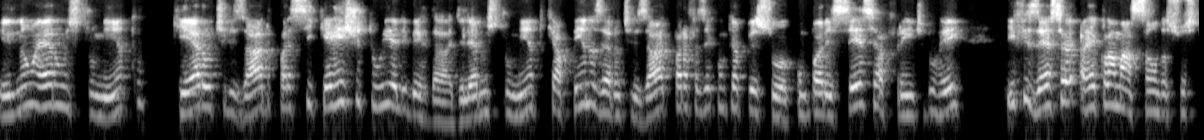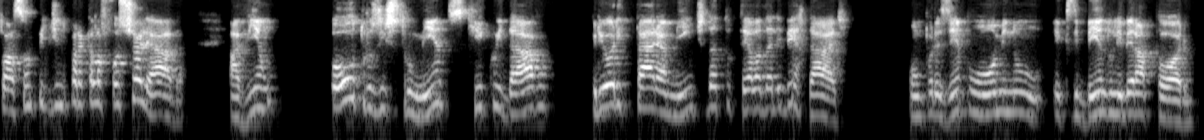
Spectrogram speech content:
ele não era um instrumento que era utilizado para sequer restituir a liberdade. Ele era um instrumento que apenas era utilizado para fazer com que a pessoa comparecesse à frente do rei e fizesse a reclamação da sua situação, pedindo para que ela fosse olhada. Haviam outros instrumentos que cuidavam prioritariamente da tutela da liberdade, como, por exemplo, um homem num exibendo liberatório.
